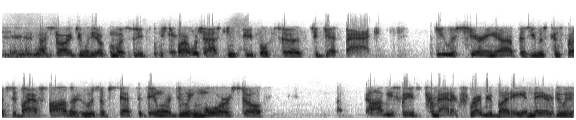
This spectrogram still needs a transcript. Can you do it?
a sergeant with the Oklahoma City Police Department was asking people to, to get back, he was tearing up as he was confronted by a father who was upset that they weren't doing more. So obviously, it's traumatic for everybody, and they are doing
